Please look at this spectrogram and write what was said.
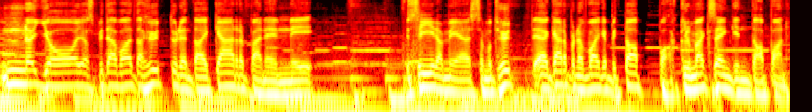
No joo, jos pitää valita hyttynen tai kärpänen, niin siinä mielessä. Mutta hyt- äh, kärpänen on vaikeampi tappaa. Kyllä mä senkin tapan.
